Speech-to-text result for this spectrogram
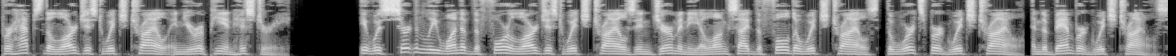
perhaps the largest witch trial in European history. It was certainly one of the four largest witch trials in Germany alongside the Fulda witch trials, the Würzburg witch trial, and the Bamberg witch trials.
